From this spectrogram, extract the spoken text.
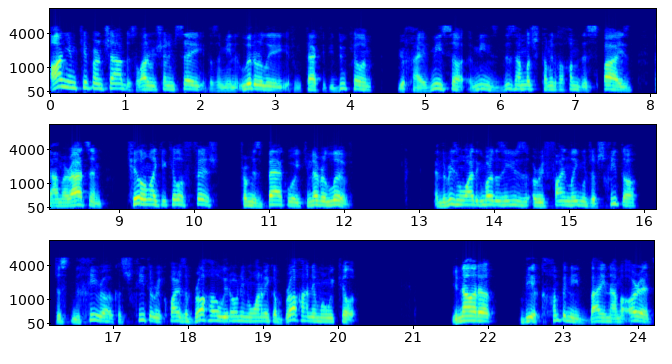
On Yom Kippur and Shabbos, a lot of Rishonim say it doesn't mean it literally. If in fact, if you do kill him, you're chayiv misa. It means this is how much Talmid Chacham despised the Amaratzim. Kill him like you kill a fish from his back where he can never live. And the reason why the Gemara doesn't use a refined language of shchita, just nechira, because shchita requires a bracha. We don't even want to make a bracha on him when we kill him. You're not allowed to be accompanied by an Amaretz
